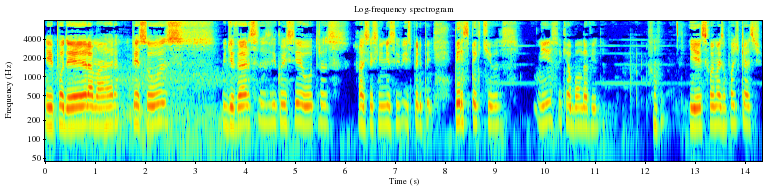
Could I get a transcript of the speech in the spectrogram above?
E poder amar pessoas diversas e conhecer outras raciocínios e perspectivas. Isso que é o bom da vida. e esse foi mais um podcast.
